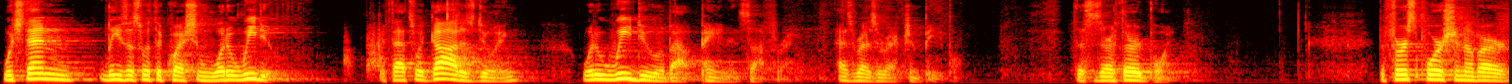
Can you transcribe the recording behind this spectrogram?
Which then leaves us with the question what do we do? If that's what God is doing, what do we do about pain and suffering as resurrection people? This is our third point. The first portion of our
